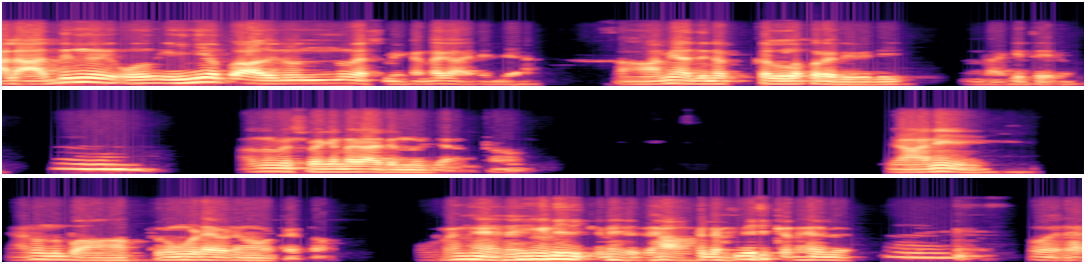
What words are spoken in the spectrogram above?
അല്ല അതിന് ഇനിയിപ്പോ അതിനൊന്നും വിഷമിക്കേണ്ട കാര്യമില്ല. സ്വാമി അതിനൊക്കെ ഉള്ള പ്രതിവിധി ഉണ്ടാക്കി തരും. അതൊന്നും വിഷമിക്കേണ്ട കാര്യമൊന്നുമില്ല കേട്ടോ. ഞാനേ ഞാനൊന്ന് ബാത്റൂം കൂടെ എവിടെ നോട്ടെ കേട്ടോ കുറെ നേരം ഇങ്ങനെ ഇരിക്കണേ രാവിലെ ഒന്ന് ഇരിക്കണേ. പോരാ.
